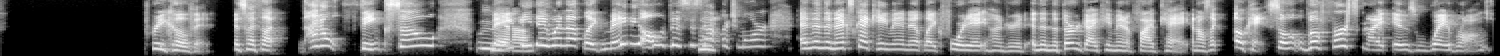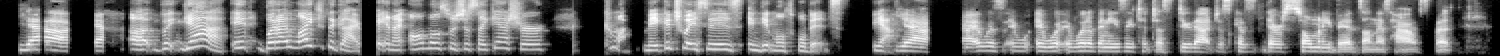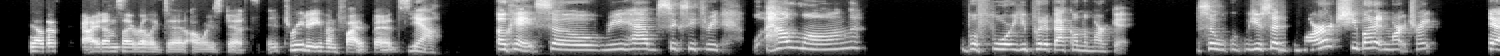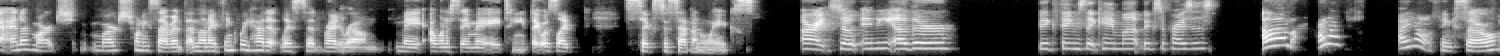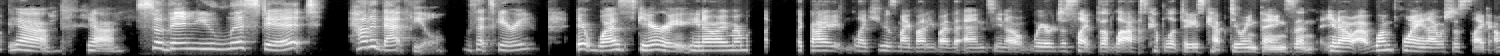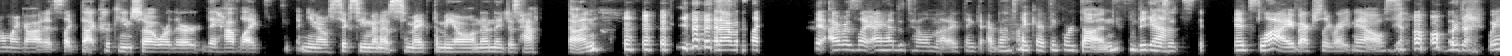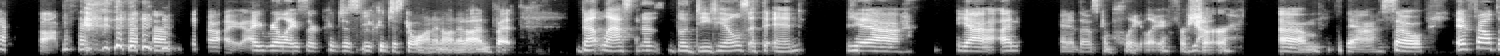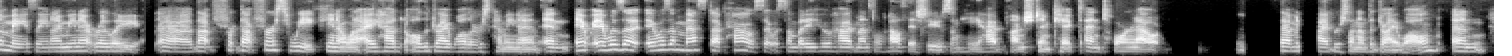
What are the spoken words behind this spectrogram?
pre COVID. And so I thought, I don't think so. Maybe yeah. they went up, like maybe all of this is that much more. And then the next guy came in at like 4,800. And then the third guy came in at 5K. And I was like, okay, so the first guy is way wrong. Yeah. Yeah. Uh, but yeah, it, but I liked the guy. Right? And I almost was just like, yeah, sure. Come on, make good choices and get multiple bids. Yeah. Yeah. It was, it, it, w- it would have been easy to just do that just because there's so many bids on this house. But yeah, that's items, I really did always get three to even five bids. Yeah. Okay. So rehab 63. How long before you put it back on the market? So you said March, you bought it in March, right? Yeah, end of March, March 27th. And then I think we had it listed right around May, I want to say May 18th. It was like six to seven weeks. All right. So any other big things that came up, big surprises? Um, I don't I don't think so. Yeah. Yeah. So then you list it. How did that feel? Was that scary? It was scary. You know, I remember like, the guy, like he was my buddy by the end. You know, we were just like the last couple of days kept doing things. And, you know, at one point I was just like, oh my God, it's like that cooking show where they're, they have like, you know, 60 minutes to make the meal and then they just have done. yes. And I was like, I was like, I had to tell him that I think I'm like, I think we're done because yeah. it's it's live actually right now. So yeah, we're done. we have to stop. but, um, you know, I, I realized there could just you could just go on and on and on. But that last the, the details at the end. Yeah. Yeah. I needed those completely for yeah. sure. Um, yeah. So it felt amazing. I mean, it really, uh, that, fr- that first week, you know, when I had all the drywallers coming in and it, it was a, it was a messed up house. It was somebody who had mental health issues and he had punched and kicked and torn out 75% of the drywall. And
